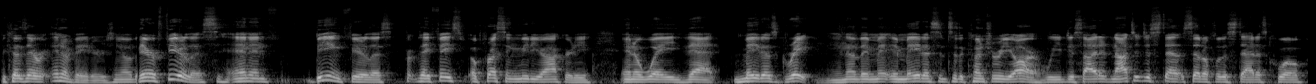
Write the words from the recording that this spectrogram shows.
because they were innovators. You know, they were fearless, and in being fearless, they faced oppressing mediocrity in a way that made us great. You know, they made, it made us into the country we are. We decided not to just st- settle for the status quo,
